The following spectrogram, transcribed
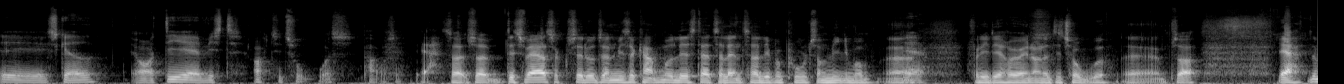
øh, skade. Og det er vist op til to ugers pause. Ja, så, så desværre så ser det ud til, at han misser kamp mod Leicester, Atalanta og Liverpool som minimum. Øh, Ja. Fordi det rører ind under de to uger. Øh, så ja, nu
